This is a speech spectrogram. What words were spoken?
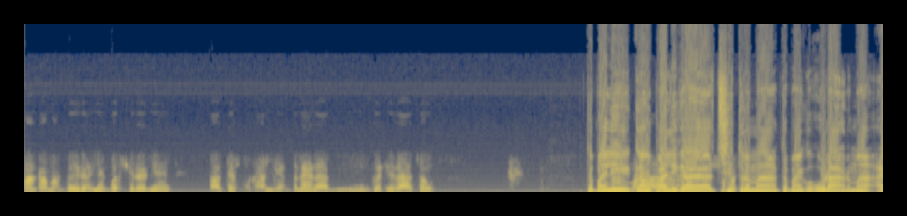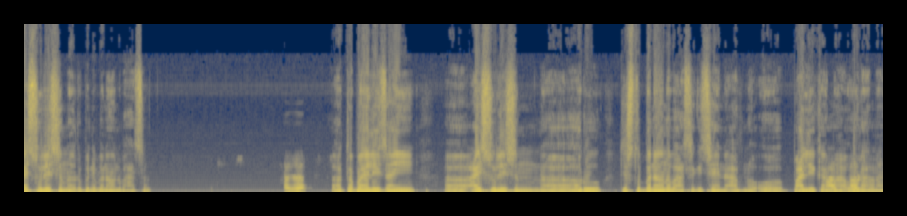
ठाउँ ठाउँमा गइरहने बसिरहने त्यस्तो खाले बनाएर गरिरहेछौँ। तपाईँले गाउँपालिका क्षेत्रमा तपाईँको ओडाहरूमा आइसोलेसनहरू पनि बनाउनु भएको छ? हजुर। तपाईँले चाहिँ आइसोलेसनहरू त्यस्तो बनाउनु भएको छ कि छैन आफ्नो पालिकामा। ओडामा?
